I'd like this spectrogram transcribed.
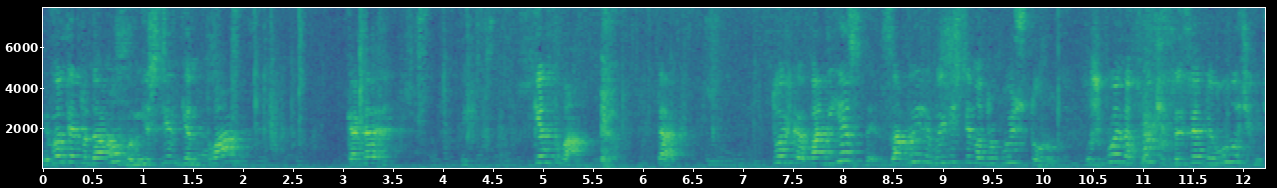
И вот эту дорогу внесли в генплан, когда Генплан. Так. Только подъезды забыли вывести на другую сторону. Уж больно хочется из этой улочки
